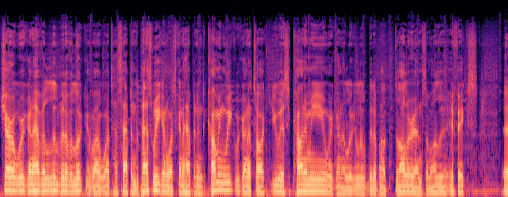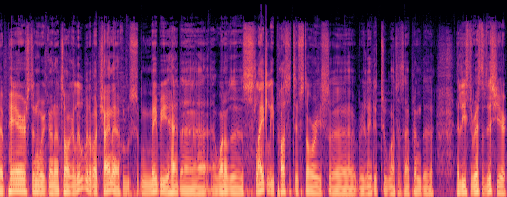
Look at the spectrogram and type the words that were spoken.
Charu, we're going to have a little bit of a look about what has happened the past week and what's going to happen in the coming week. We're going to talk U.S. economy. We're going to look a little bit about dollar and some other FX uh, pairs. Then we're going to talk a little bit about China, who's maybe had uh, one of the slightly positive stories uh, related to what has happened, uh, at least the rest of this year.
